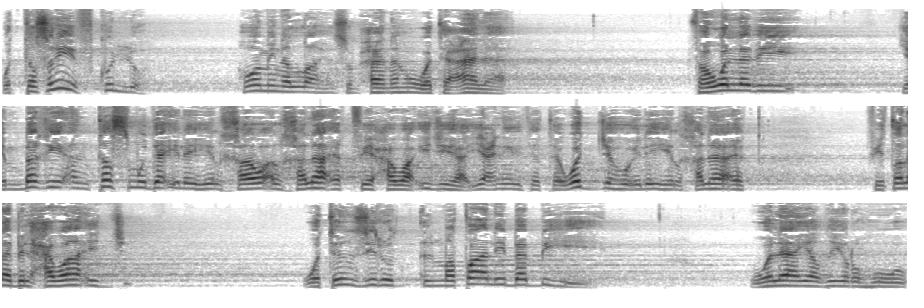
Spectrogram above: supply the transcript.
والتصريف كله هو من الله سبحانه وتعالى. فهو الذي ينبغي أن تصمد إليه الخلائق في حوائجها يعني تتوجه إليه الخلائق في طلب الحوائج وتنزل المطالب به ولا يضيره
